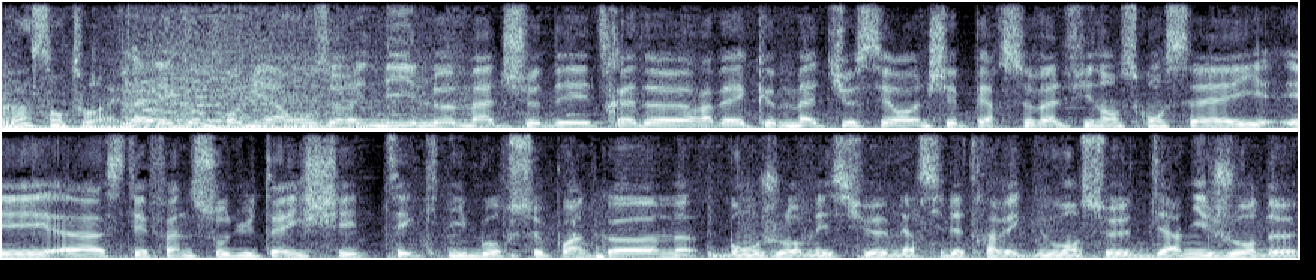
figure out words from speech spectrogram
Vincent Tourelle. Allez, comme promis à 11h30, le match des traders avec Mathieu Serron chez Perceval Finance Conseil et euh, Stéphane Sauduteil chez technibourse.com. Bonjour messieurs, merci d'être avec nous en ce dernier jour de,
